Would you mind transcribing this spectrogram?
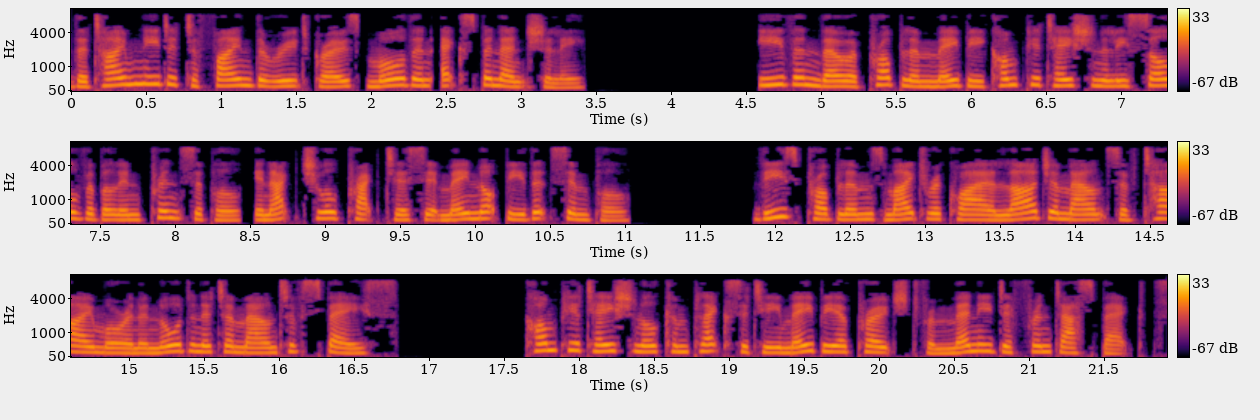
the time needed to find the route grows more than exponentially. Even though a problem may be computationally solvable in principle, in actual practice it may not be that simple. These problems might require large amounts of time or an inordinate amount of space. Computational complexity may be approached from many different aspects.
